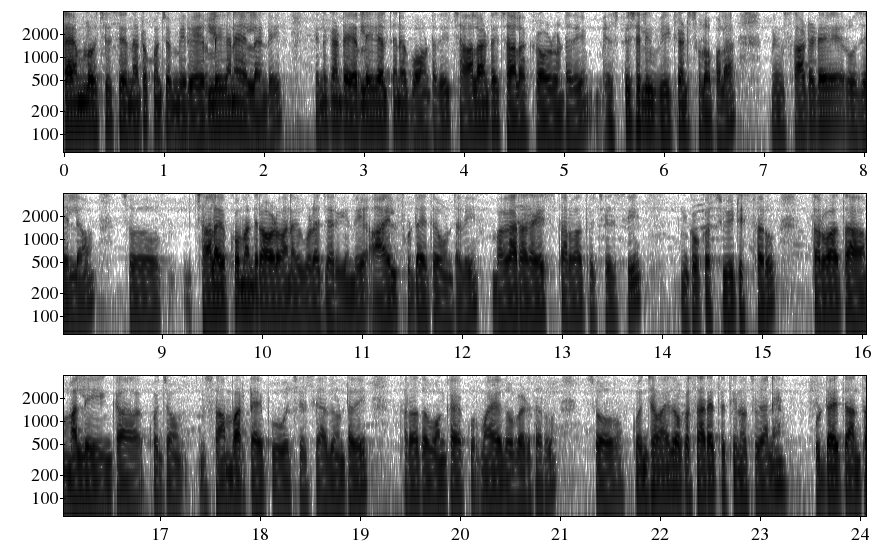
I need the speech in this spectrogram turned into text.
టైంలో వచ్చేసి ఏంటంటే కొంచెం మీరు ఎర్లీగానే వెళ్ళండి. ఎందుకంటే ఎర్లీగా వెళ్తేనే బాగుంటుంది. చాలా అంటే చాలా క్రౌడ్ ఉంటుంది. ఎస్పెషల్లీ వీకెండ్స్ లోపల మేము సాటర్డే రోజు వెళ్ళాం. సో చాలా ఎక్కువ మంది రావడం అనేది కూడా జరిగింది. ఆయిల్ ఫుడ్ అయితే ఉంటుంది. బగారా రైస్ తర్వాత వచ్చేసి ఇంకొక స్వీట్ ఇస్తారు. తర్వాత మళ్ళీ ఇంకా కొంచెం సాంబార్ టైపు వచ్చేసి అది ఉంటుంది. తర్వాత వంకాయ కుర్మా ఏదో పెడతారు. సో కొంచెం అయితే ఒకసారి అయితే తినొచ్చు కానీ ఫుడ్ అయితే అంత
